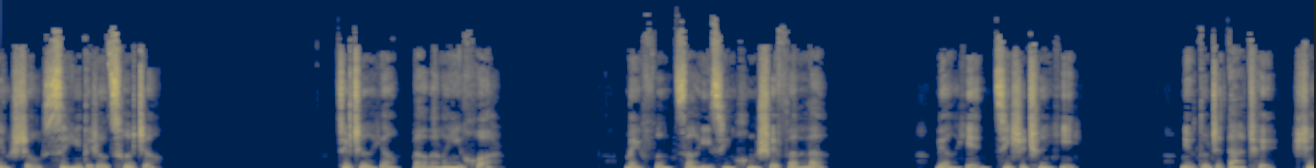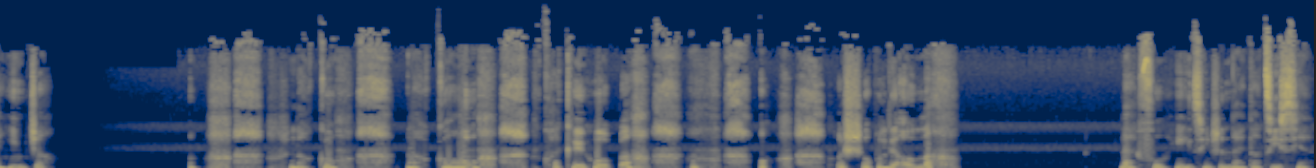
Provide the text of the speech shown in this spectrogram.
用手肆意的揉搓着。就这样把玩了一会儿，美凤早已经洪水泛滥，两眼尽是春意，扭动着大腿呻吟着：“老公，老公，快给我吧，我我受不了了。”来福也已经忍耐到极限，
